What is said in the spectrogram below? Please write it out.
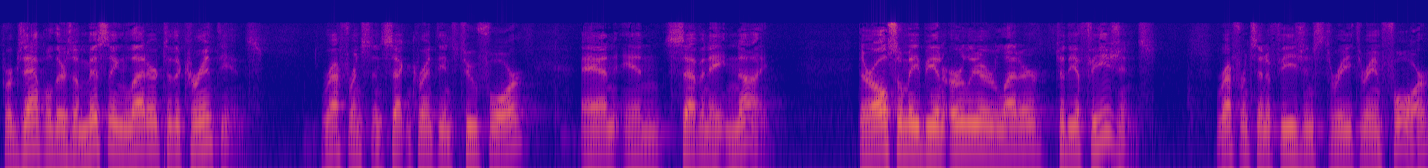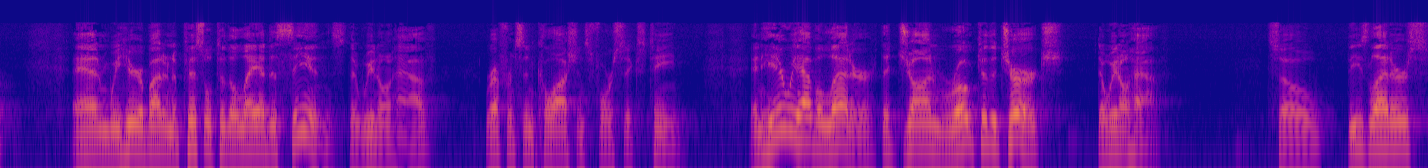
For example, there's a missing letter to the Corinthians, referenced in 2 Corinthians 2 4 and in 7, 8, and 9. There also may be an earlier letter to the Ephesians, referenced in Ephesians 3 3 and 4 and we hear about an epistle to the Laodiceans that we don't have, referenced in Colossians 4:16. And here we have a letter that John wrote to the church that we don't have. So these letters,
